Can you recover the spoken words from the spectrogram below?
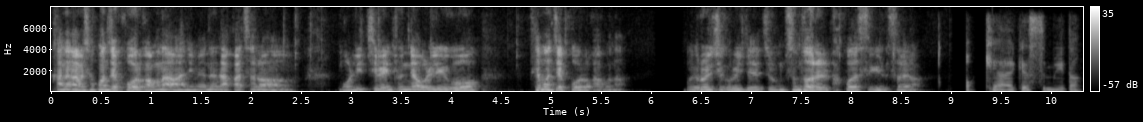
가능하면 첫 번째 코어로 가거나 아니면은 아까처럼 뭐 리치베인 존냐 올리고 세 번째 코어로 가거나 뭐 이런 식으로 이제 좀 순서를 바꿔서 쓰긴 써요. 오케이, 알겠습니다.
